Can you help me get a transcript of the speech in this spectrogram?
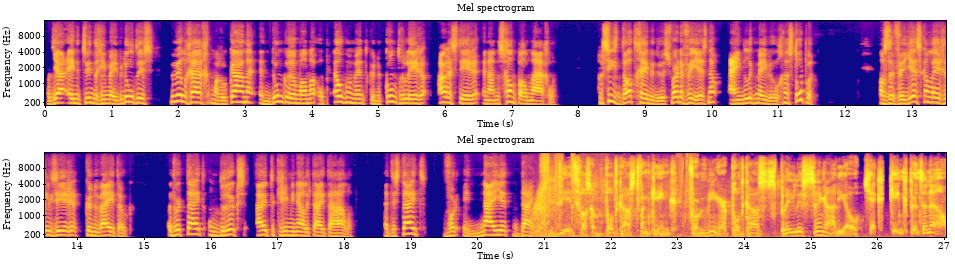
Wat ja 21 hiermee bedoeld is, we willen graag Marokkanen en donkere mannen op elk moment kunnen controleren, arresteren en aan de schandpaal nagelen. Precies datgene dus waar de VS nou eindelijk mee wil gaan stoppen. Als de VS kan legaliseren, kunnen wij het ook. Het wordt tijd om drugs uit de criminaliteit te halen. Het is tijd voor Inije Dijk. Dit was een podcast van Kink. Voor meer podcasts, playlists en radio, check kink.nl.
